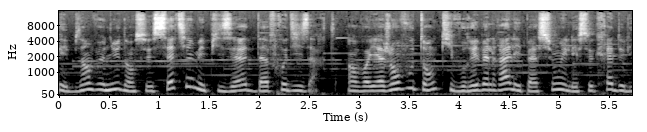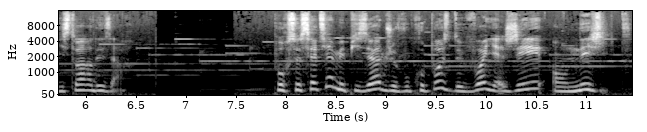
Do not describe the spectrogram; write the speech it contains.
et bienvenue dans ce septième épisode d'Aphrodisart, un voyage envoûtant qui vous révélera les passions et les secrets de l'histoire des arts. Pour ce septième épisode, je vous propose de voyager en Égypte.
